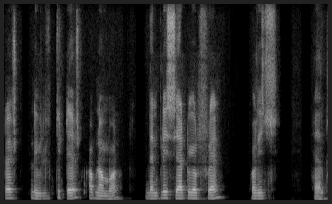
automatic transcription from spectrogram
test divisibility test of number then please share to your friend for his help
